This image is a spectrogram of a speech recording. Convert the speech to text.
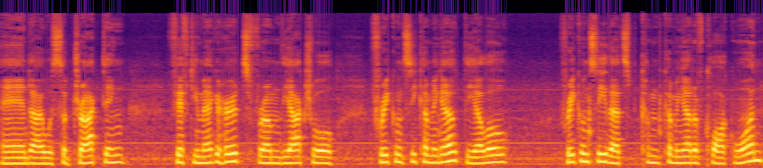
and I was subtracting 50 megahertz from the actual frequency coming out, the LO frequency that's com coming out of clock 1.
